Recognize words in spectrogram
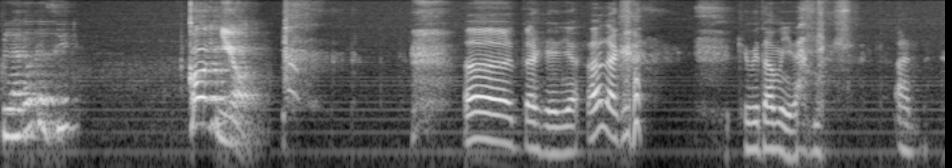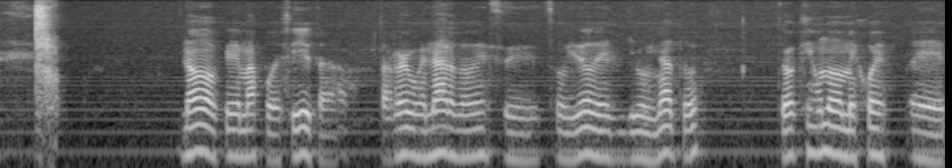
Claro que sí. ¡Coño! Ah, está genial. Hola, que me está mirando. no, ¿qué más puedo decir? Está, está re buenardo ese, ese video del Illuminato. Creo que es uno de los mejores eh,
